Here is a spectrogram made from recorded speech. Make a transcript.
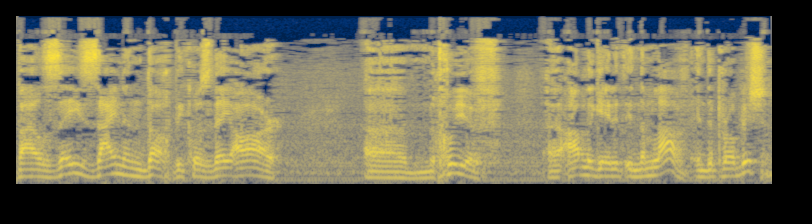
because they are mechuyev uh, obligated in the love in the prohibition.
